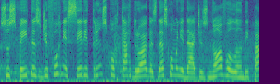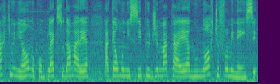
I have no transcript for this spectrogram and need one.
suspeitas de fornecer e transportar drogas das comunidades Nova Holanda e Parque União, no Complexo da Maré, até o município de Macaé, no norte fluminense.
